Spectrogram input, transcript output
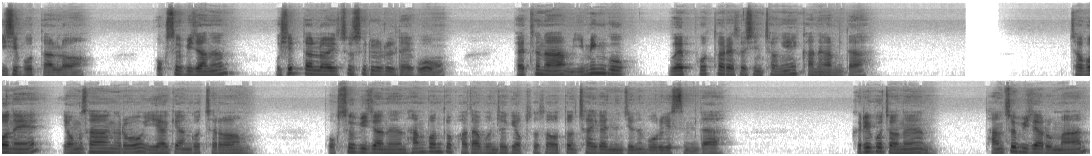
25달러, 복수 비자는 50달러의 수수료를 내고 베트남 이민국 웹 포털에서 신청이 가능합니다. 저번에 영상으로 이야기한 것처럼 복수 비자는 한 번도 받아본 적이 없어서 어떤 차이가 있는지는 모르겠습니다. 그리고 저는 단수 비자로만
